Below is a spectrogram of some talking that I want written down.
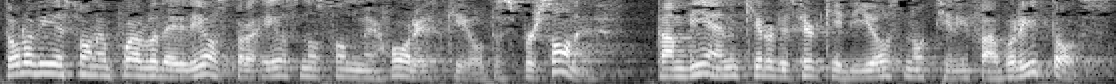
todavía son el pueblo de Dios, pero ellos no son mejores que otras personas. También quiero decir que Dios no tiene favoritos.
